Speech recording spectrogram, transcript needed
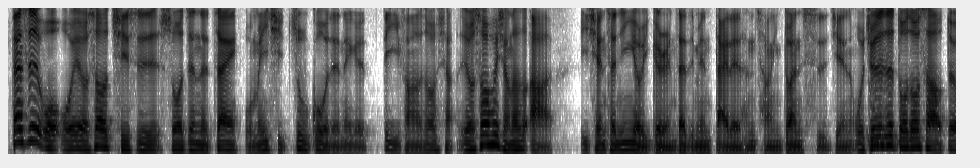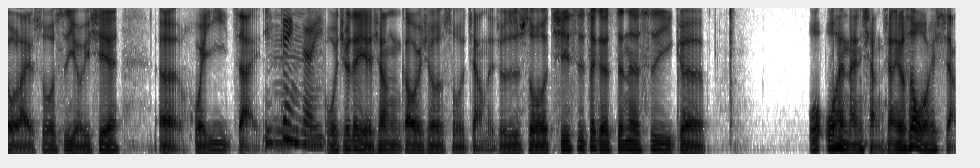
但是我我有时候其实说真的，在我们一起住过的那个地方的时候，想有时候会想到说啊，以前曾经有一个人在这边待了很长一段时间，我觉得这多多少少对我来说是有一些。呃回忆在，一定的。我觉得也像高维修所讲的，就是说，其实这个真的是一个，我我很难想象。有时候我会想，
